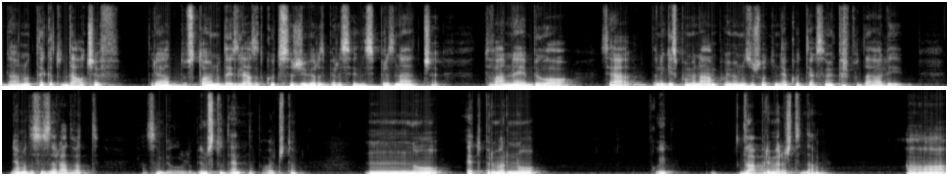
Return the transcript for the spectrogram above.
Да, но те като Далчев трябва достойно да излязат, които са живи, разбира се, и да си признаят, че това не е било. Сега да не ги споменавам по именно, защото някои от тях са ми преподавали, няма да се зарадват. Аз съм бил любим студент на повечето. Но ето, примерно, кои... два примера ще дам. А,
